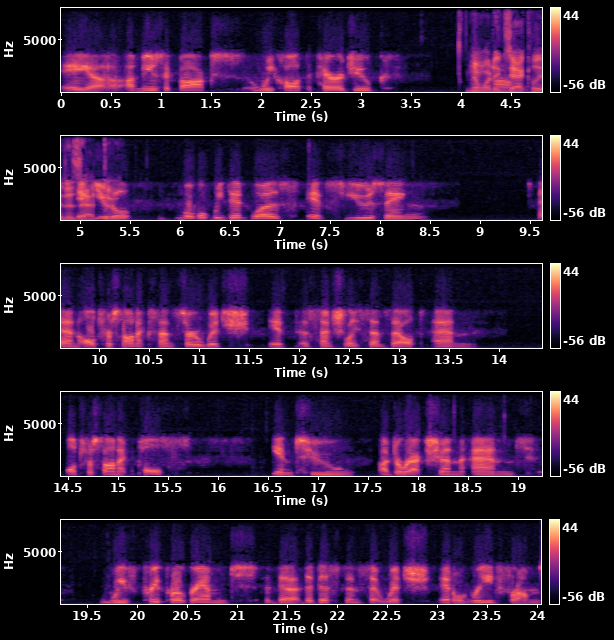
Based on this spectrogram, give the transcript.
a uh, a music box. We call it the Parajuke. Now, what um, exactly um, does that do? Well, what we did was it's using an ultrasonic sensor, which it essentially sends out an ultrasonic pulse into a direction, and we've pre-programmed the the distance at which it'll read from.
